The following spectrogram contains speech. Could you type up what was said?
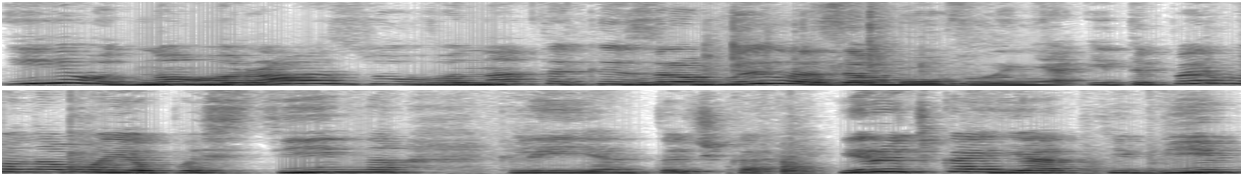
і одного разу вона таки зробила замовлення, і тепер вона моя постійна клієнточка. Ірочка, я тобі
